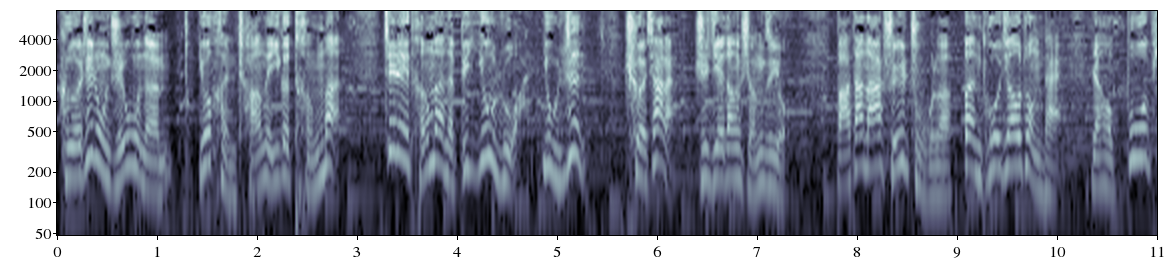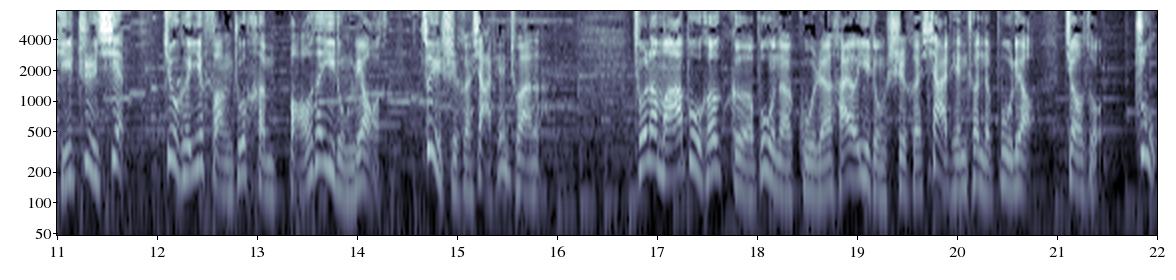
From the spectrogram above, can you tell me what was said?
葛这种植物呢，有很长的一个藤蔓，这类藤蔓呢比又软又韧，扯下来直接当绳子用。把它拿水煮了，半脱胶状态，然后剥皮制线，就可以纺出很薄的一种料子，最适合夏天穿了。除了麻布和葛布呢，古人还有一种适合夏天穿的布料，叫做苎。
